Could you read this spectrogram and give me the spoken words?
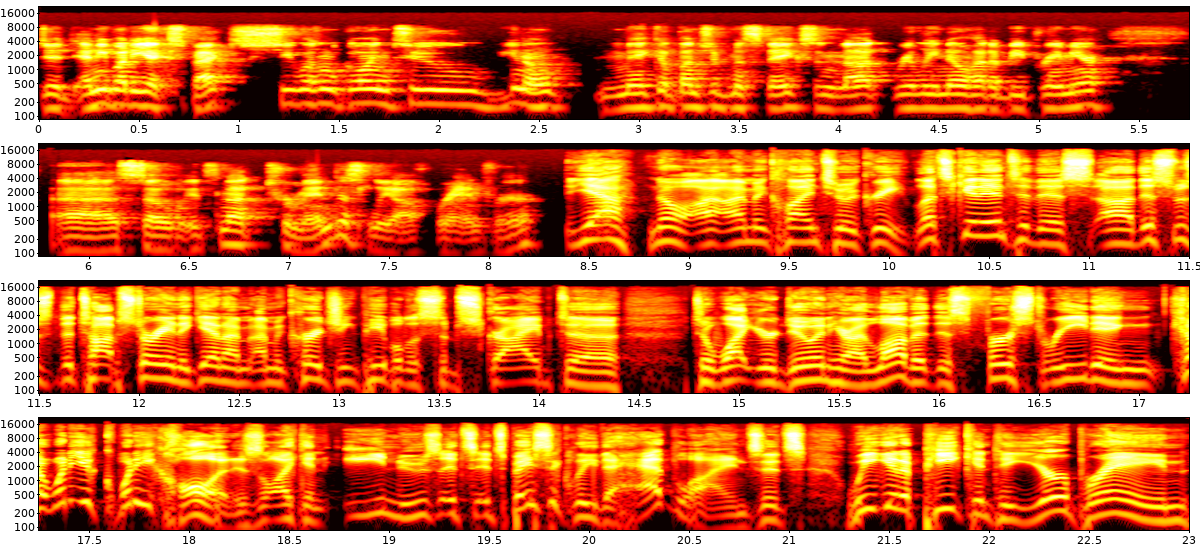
did anybody expect she wasn't going to, you know, make a bunch of mistakes and not really know how to be premier? Uh, so it's not tremendously off brand for her. Yeah, no, I, am inclined to agree. Let's get into this. Uh, this was the top story, and again, I'm, I'm, encouraging people to subscribe to to what you're doing here. I love it. This first reading, what do you what do you call it? Is it like an e news? It's it's basically the headlines. It's we get a peek into your brain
